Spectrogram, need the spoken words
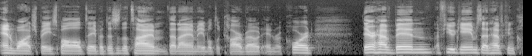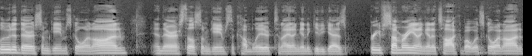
and watch baseball all day, but this is the time that I am able to carve out and record. There have been a few games that have concluded. There are some games going on, and there are still some games to come later tonight. I'm going to give you guys a brief summary, and I'm going to talk about what's going on.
